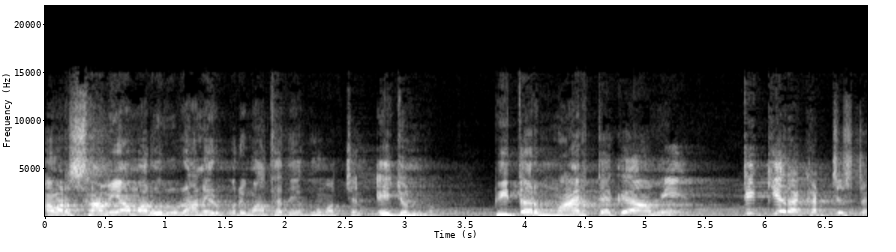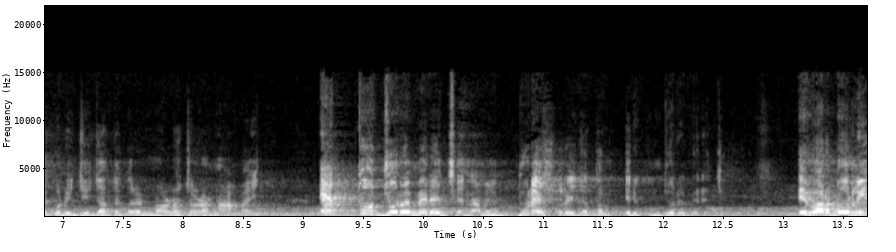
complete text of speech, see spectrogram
আমার স্বামী আমার উরু রানের উপরে মাথা দিয়ে ঘুমাচ্ছেন এই জন্য পিতার মায়ের থেকে আমি টিকিয়ে রাখার চেষ্টা করেছি যাতে করে নড়াচড়া না হয়। এত জোরে মেরেছেন, আমি দূরে সরে যেতাম, এরকম জোরে মেরেছেন। এবার বলি,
